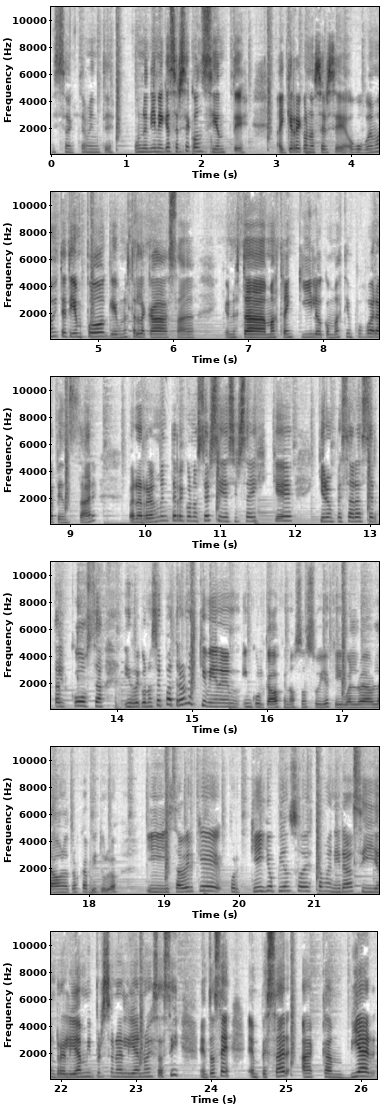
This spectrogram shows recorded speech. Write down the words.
Exactamente. Uno tiene que hacerse consciente. Hay que reconocerse. Ocupemos este tiempo que uno está en la casa, que uno está más tranquilo, con más tiempo para pensar, para realmente reconocerse y decir, ¿sabes qué? Quiero empezar a hacer tal cosa y reconocer patrones que vienen inculcados, que no son suyos, que igual lo he hablado en otros capítulos, y saber que por qué yo pienso de esta manera si en realidad mi personalidad no es así. Entonces, empezar a cambiar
